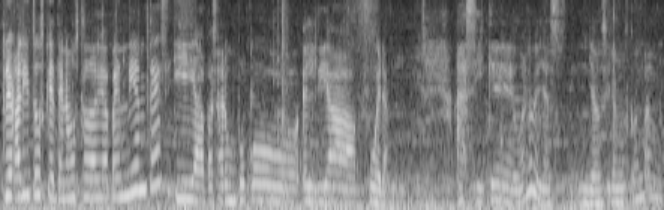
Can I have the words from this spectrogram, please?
regalitos que tenemos todavía pendientes y a pasar un poco el día fuera. Así que bueno, ya, ya os iremos contando.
